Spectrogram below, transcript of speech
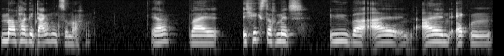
mir mal ein paar Gedanken zu machen. Ja, weil ich krieg's doch mit, überall, in allen Ecken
